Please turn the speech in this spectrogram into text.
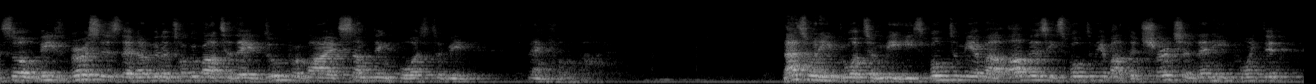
And so these verses that I'm going to talk about today do provide something for us to be thankful about. That's what he brought to me. He spoke to me about others, he spoke to me about the church, and then he pointed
